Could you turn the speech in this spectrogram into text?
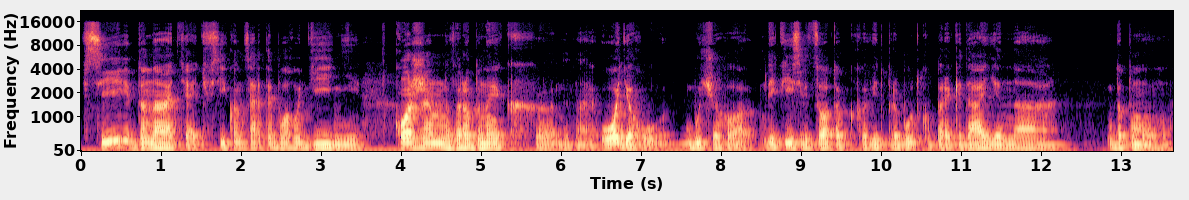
Всі донатять, всі концерти благодійні, кожен виробник е, не знаю, одягу, будь-чого, якийсь відсоток від прибутку перекидає на допомогу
